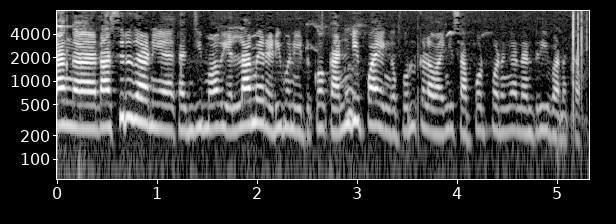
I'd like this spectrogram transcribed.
நாங்கள் நான் சிறுதானிய கஞ்சி மாவு எல்லாமே ரெடி பண்ணிகிட்ருக்கோம் இருக்கோம். கண்டிப்பாக எங்கள் பொருட்களை வாங்கி சப்போர்ட் பண்ணுங்கள் நன்றி வணக்கம்.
